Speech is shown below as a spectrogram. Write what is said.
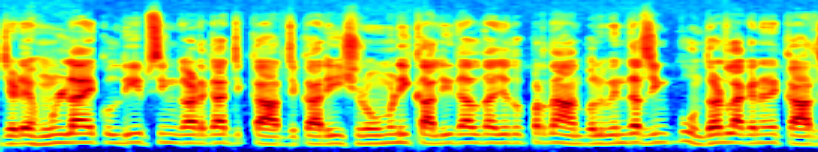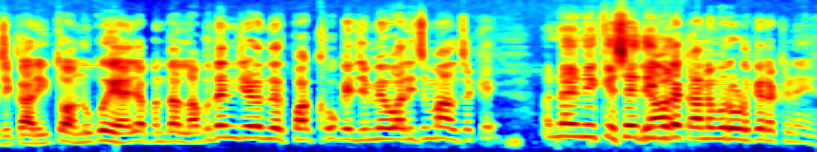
ਜਿਹੜੇ ਹੁਣ ਲਾਏ ਕੁਲਦੀਪ ਸਿੰਘ ਗੜਗੱਜ ਕਾਰਜਕਾਰੀ ਸ਼੍ਰੋਮਣੀ ਅਕਾਲੀ ਦਲ ਦਾ ਜਦੋਂ ਪ੍ਰਧਾਨ ਬਲਵਿੰਦਰ ਸਿੰਘ ਭੂੰਦੜ ਲੱਗਣੇ ਨੇ ਕਾਰਜਕਾਰੀ ਤੁਹਾਨੂੰ ਕੋਈ ਇਹੋ ਜਿਹਾ ਬੰਦਾ ਲੱਭਦਾ ਨਹੀਂ ਜਿਹੜਾ ਨਿਰਪੱਖ ਹੋ ਕੇ ਜ਼ਿੰਮੇਵਾਰੀ ਸੰਭਾਲ ਸਕੇ? ਨਹੀਂ ਨਹੀਂ ਕਿਸੇ ਦੀ ਜਾਂ ਉਹਦੇ ਕੰਨ ਮਰੋੜ ਕੇ ਰੱਖਣੇ ਆ?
